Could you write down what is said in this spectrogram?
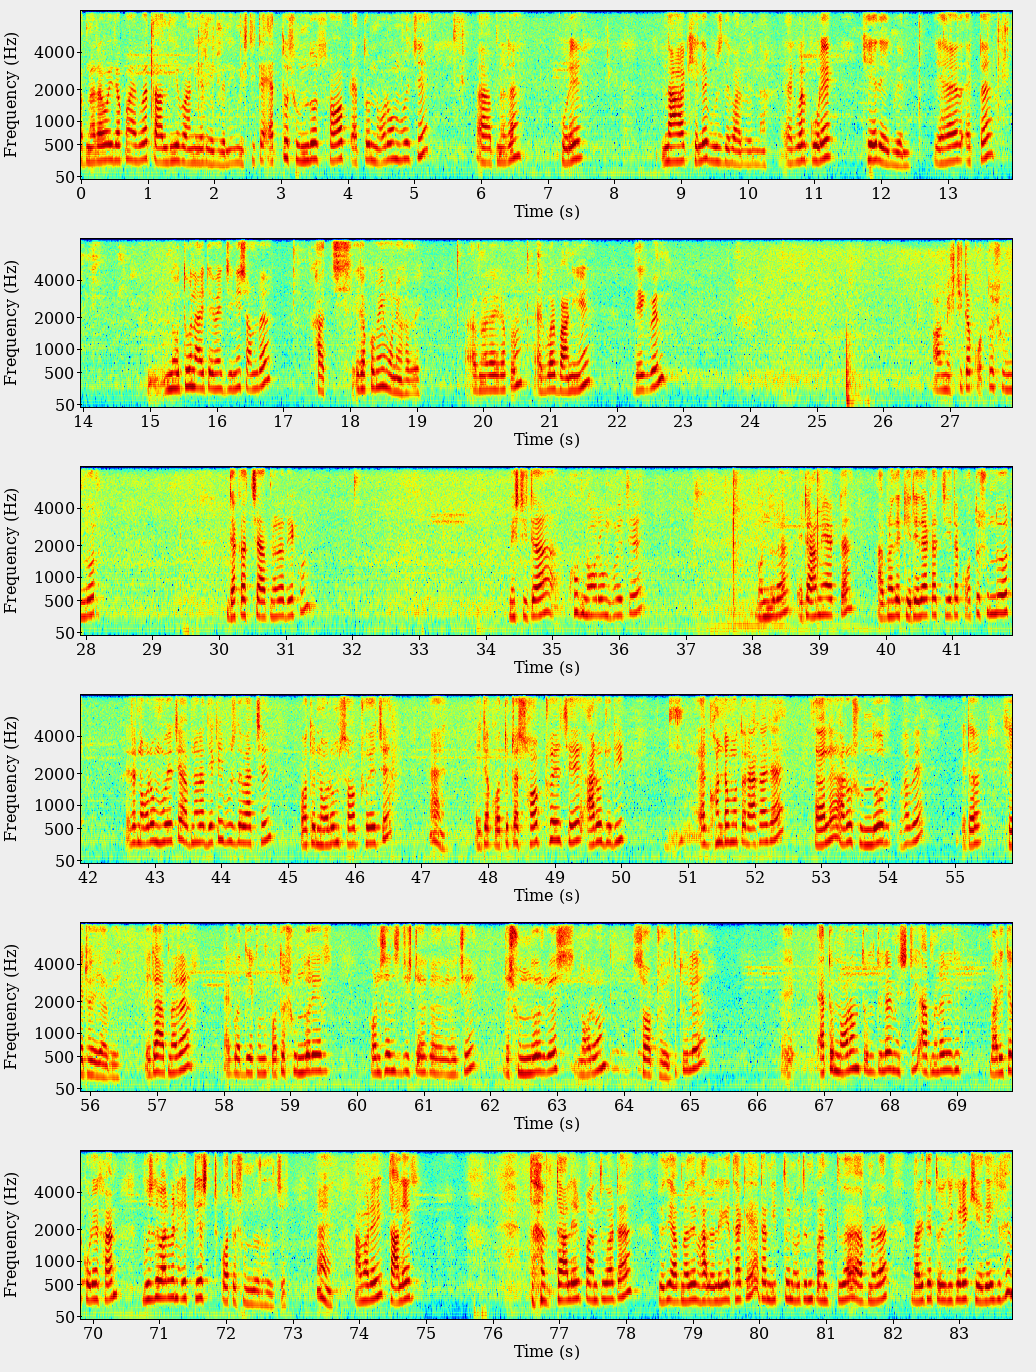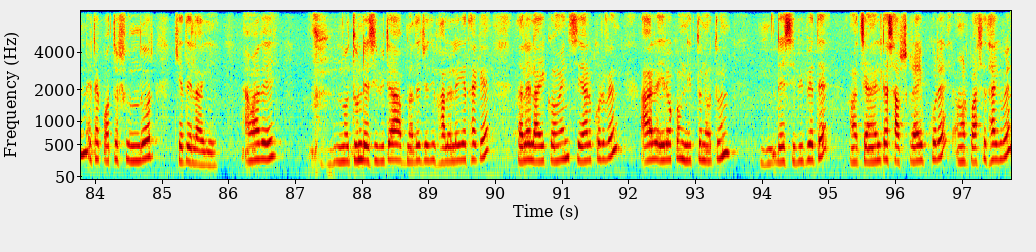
আপনারাও এরকম একবার তাল দিয়ে বানিয়ে দেখবেন। এই মিষ্টিটা এত সুন্দর, সফট, এত নরম হয়েছে, আপনারা করে না খেলে বুঝতে পারবেন না। একবার করে খেয়ে দেখবেন যে হ্যাঁ একটা নতুন আইটেমের জিনিস আমরা খাচ্ছি, এরকমই মনে হবে। আপনারা এরকম একবার বানিয়ে দেখবেন। আর মিষ্টিটা কত সুন্দর। দেখাচ্ছে আপনারা, দেখুন। মিষ্টিটা খুব নরম হয়েছে। বন্ধুরা, এটা আমি একটা আপনাদের কেটে দেখাচ্ছি, এটা কত সুন্দর। এটা নরম হয়েছে, আপনারা দেখেই বুঝতে পারছেন কত নরম সফট হয়েছে। হ্যাঁ এটা কতটা সফট হয়েছে, আরও যদি এক ঘণ্টা মতো রাখা যায়, তাহলে আরও সুন্দরভাবে এটা সেট হয়ে যাবে। এটা আপনারা একবার দেখুন কত সুন্দরের কনসেন্স কনসেন্সিটিসটা হয়েছে। এটা সুন্দর বেশ নরম সফট হয়েছে। তুলে এত নরম তুলতুলের মিষ্টি, আপনারা যদি বাড়িতে করে খান, বুঝতে পারবেন এর টেস্ট কত সুন্দর হয়েছে। হ্যাঁ আমার এই তালের তালের পান্তুয়াটা যদি আপনাদের ভালো লেগে থাকে, এটা নিত্য নতুন পান্তুয়া আপনারা বাড়িতে তৈরি করে খেয়ে দেখবেন, এটা কত সুন্দর খেতে লাগে। আমার এই নতুন রেসিপিটা আপনাদের যদি ভালো লেগে থাকে, তাহলে লাইক কমেন্ট শেয়ার করবেন। আর এরকম নিত্য নতুন রেসিপি পেতে আমার চ্যানেলটা সাবস্ক্রাইব করে আমার পাশে থাকবেন।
